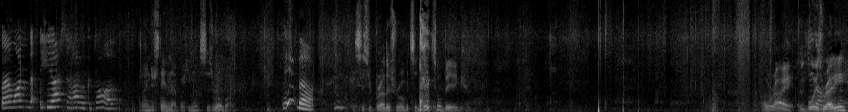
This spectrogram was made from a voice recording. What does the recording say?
but I want. The, he has to have a guitar. I understand that, but he wants his robe on. Neighbor. This is your brother's robe. It's a little big. All right, you boys ready?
